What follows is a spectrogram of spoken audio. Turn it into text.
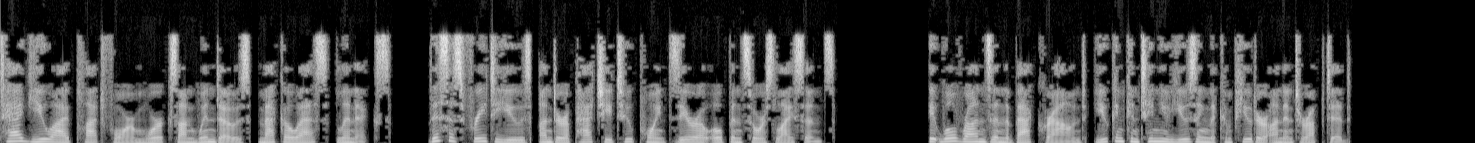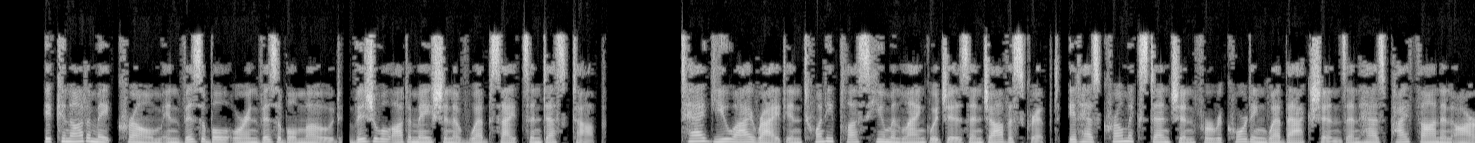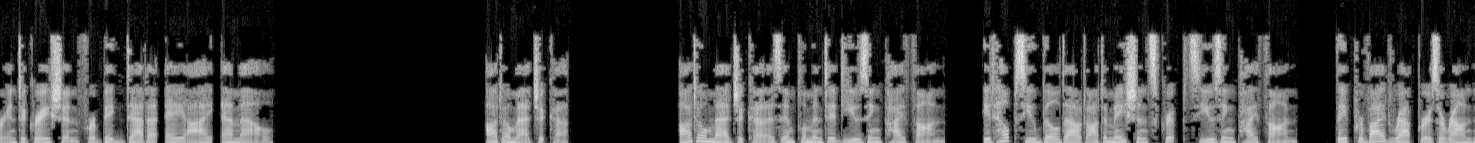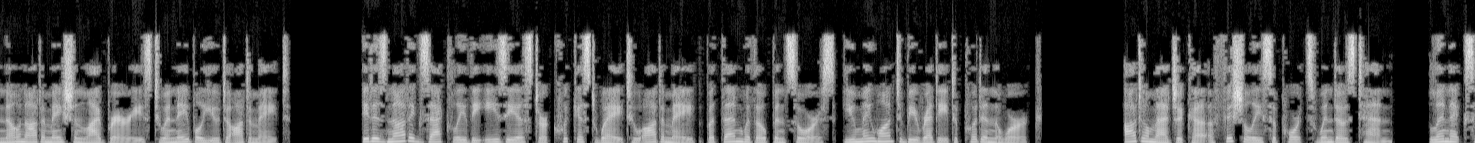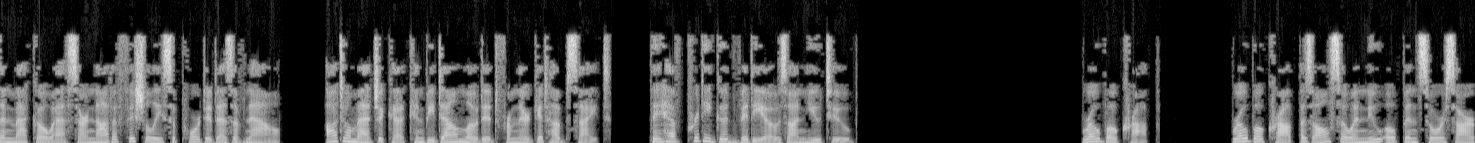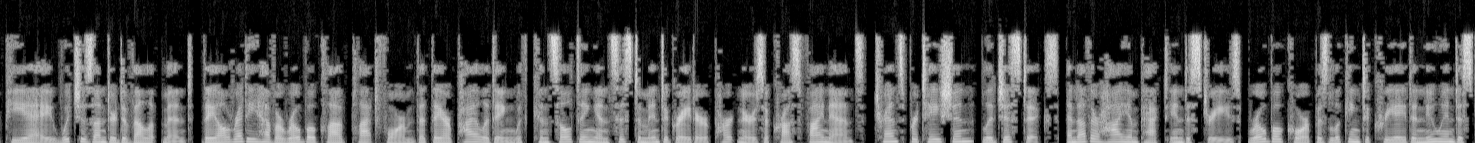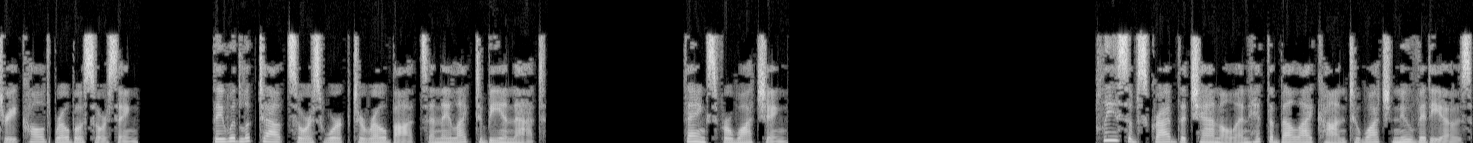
Tag UI platform works on Windows, macOS, Linux. This is free to use, under Apache 2.0 open source license. It will runs in the background, you can continue using the computer uninterrupted. It can automate Chrome in visible or invisible mode, visual automation of websites and desktop. Tag UI write in 20-plus human languages and JavaScript. It has Chrome extension for recording web actions and has Python and R integration for big data, AI, ML. Automagica Automagica is implemented using Python. It helps you build out automation scripts using Python. They provide wrappers around known automation libraries to enable you to automate. It is not exactly the easiest or quickest way to automate but then with open source, you may want to be ready to put in the work. Automagica officially supports Windows 10. Linux and macOS are not officially supported as of now. Automagica can be downloaded from their GitHub site. They have pretty good videos on YouTube. RoboCrop RoboCrop is also a new open-source RPA which is under development. They already have a RoboCloud platform that they are piloting with consulting and system integrator partners across finance, transportation, logistics, and other high-impact industries. RoboCorp is looking to create a new industry called robosourcing. They would look to outsource work to robots and they like to be in that. Thanks for watching. Please subscribe the channel and hit the bell icon to watch new videos.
